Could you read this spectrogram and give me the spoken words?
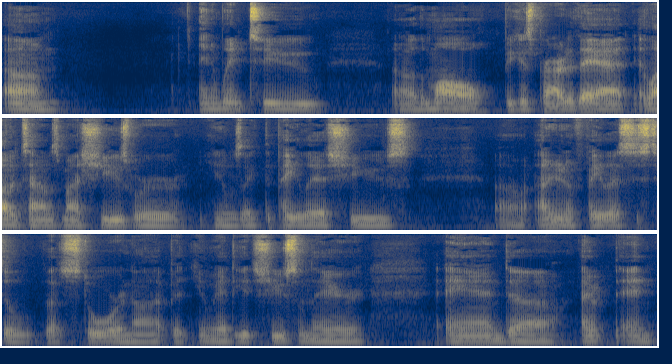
um, and went to uh, the mall because prior to that, a lot of times my shoes were, you know, it was like the Payless shoes. Uh, I don't know if Payless is still a store or not, but you know, we had to get shoes from there. And uh, and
